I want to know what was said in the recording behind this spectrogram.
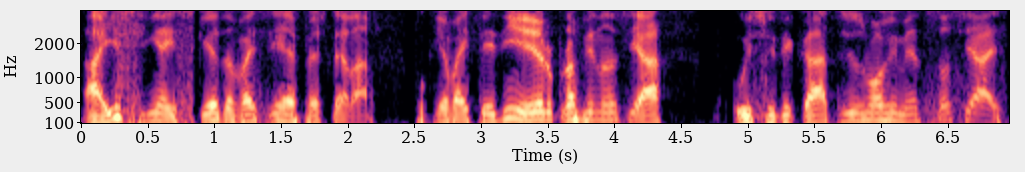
aí sim a esquerda vai se refestelar, porque vai ter dinheiro para financiar os sindicatos e os movimentos sociais.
